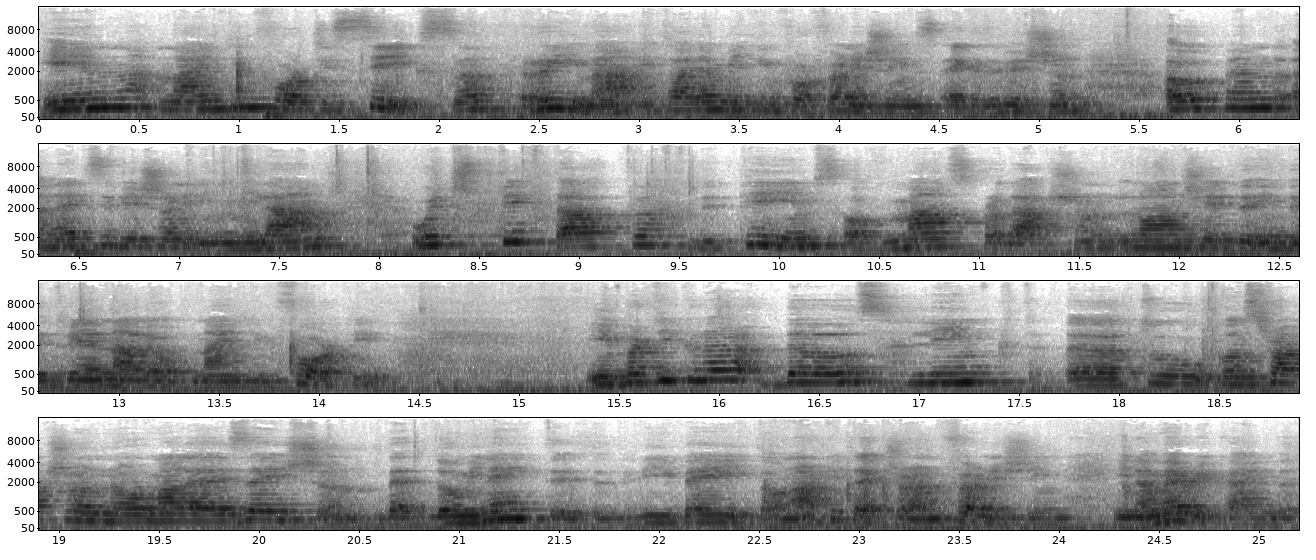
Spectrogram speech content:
In 1946, RIMA, Italian Meeting for Furnishings exhibition, opened an exhibition in Milan which picked up the themes of mass production launched in the Triennale of 1940. In particular, those linked uh, to construction normalization that dominated the debate on architecture and furnishing in America in the,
